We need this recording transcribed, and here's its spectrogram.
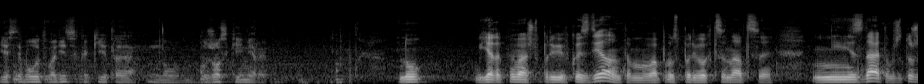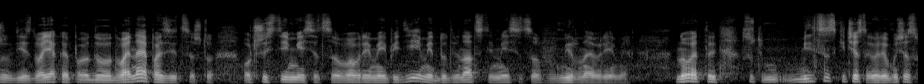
если будут вводиться какие-то ну, жесткие меры. Ну, я так понимаю, что прививка сделана, там вопрос по ревакцинации. Не, не знаю, там же тоже есть двоякая, двойная позиция, что от 6 месяцев во время эпидемии до 12 месяцев в мирное время. Но это, слушайте, медицински, честно говоря, мы сейчас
